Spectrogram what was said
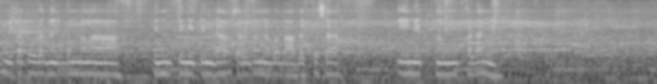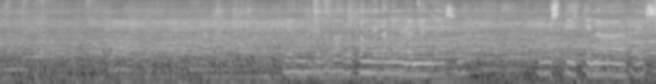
Hindi katulad ng ibang mga tin- tinitinda, talagang nabababad ka sa init ng kalan eh. Yan, oh, binabalot lang nila ng ganyan guys. Oh. Yung sticky na rice.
